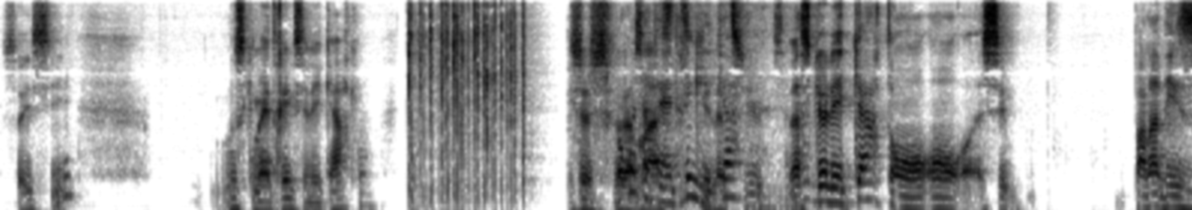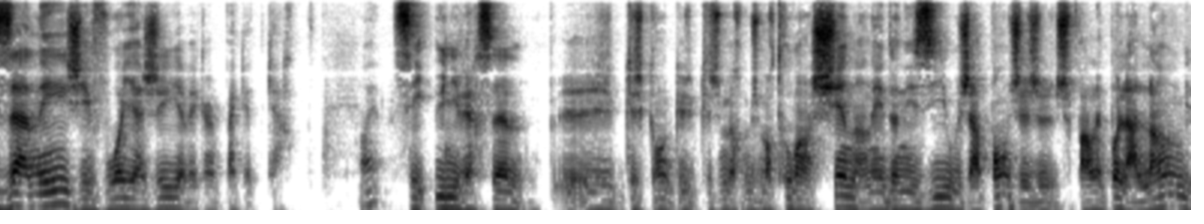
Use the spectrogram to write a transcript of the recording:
ça ici. Moi, ce qui m'intrigue, c'est les cartes, là. Je suis Pourquoi ça vraiment t'intrigue, astiqué les cartes? là-dessus. Ça Parce que les cartes, on, on- c'est, pendant des années, j'ai voyagé avec un paquet de cartes. Ouais. C'est universel. Euh, que je, que, que je, me, je me retrouve en Chine, en Indonésie, au Japon, je, je, parlais pas la langue.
